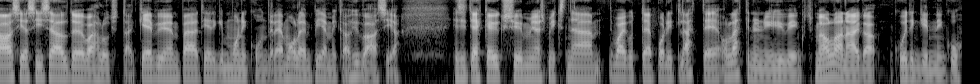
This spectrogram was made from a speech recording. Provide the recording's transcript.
asiasisältöä vai haluatko jotain kevyempää, tietenkin moni kuuntelee molempia, mikä on hyvä asia. Ja sitten ehkä yksi syy myös, miksi nämä vaikuttajapodit lähtee, on lähtenyt niin hyvin, koska me ollaan aika kuitenkin niin kuin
